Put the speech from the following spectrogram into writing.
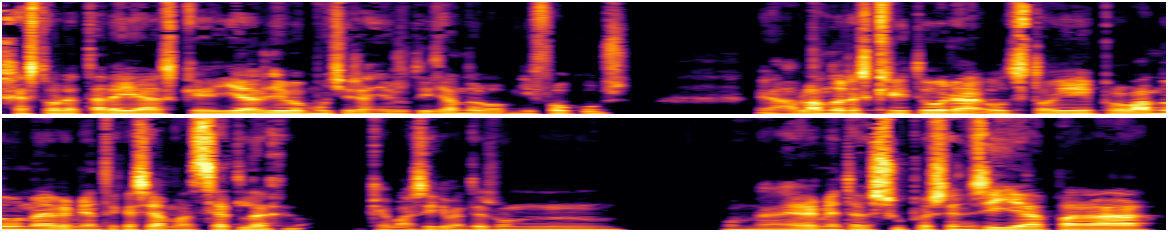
gestor de tareas que ya llevo muchos años utilizando, el OmniFocus, hablando de escritura, estoy probando una herramienta que se llama Settler, que básicamente es un, una herramienta súper sencilla para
